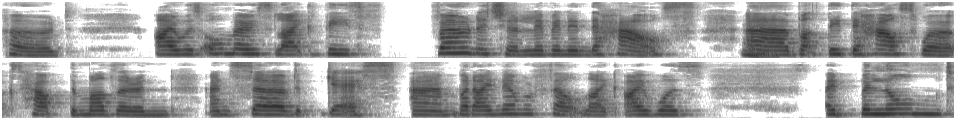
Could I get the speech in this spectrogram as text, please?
heard. I was almost like these furniture living in the house, uh, but did the houseworks, helped the mother and and served guests. Um, but I never felt like I was, I belonged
